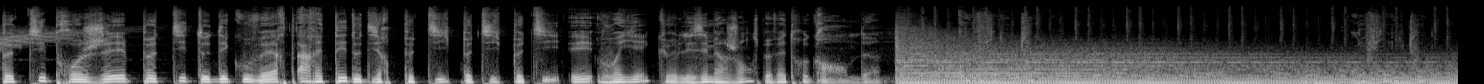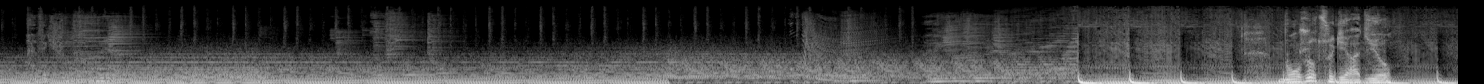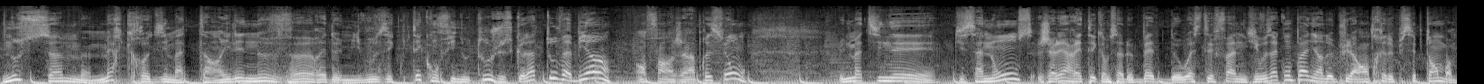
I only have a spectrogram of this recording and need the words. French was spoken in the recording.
Petit projet, petite découverte. Arrêtez de dire petit, petit, petit et voyez que les émergences peuvent être grandes. Bonjour Tsugi Radio. Nous sommes mercredi matin, il est 9h30, vous écoutez Confine-nous tout, jusque-là tout va bien. Enfin, j'ai l'impression. Une matinée qui s'annonce, j'allais arrêter comme ça le bed de Westéphane qui vous accompagne hein, depuis la rentrée, depuis septembre.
